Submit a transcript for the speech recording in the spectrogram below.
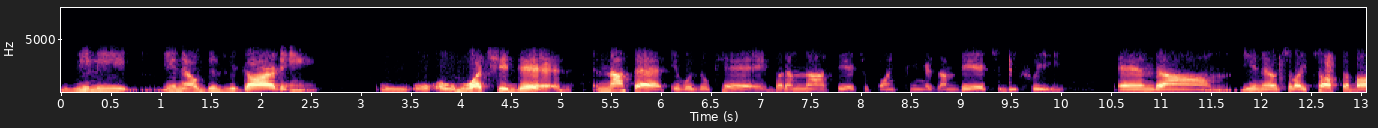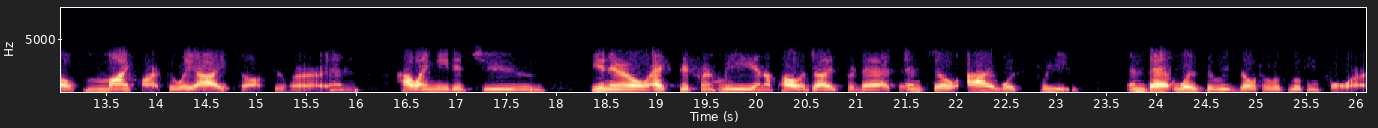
really, you know, disregarding what she did. Not that it was okay, but I'm not there to point fingers. I'm there to be free and um you know so i talked about my part the way i talked to her and how i needed to you know act differently and apologize for that and so i was free and that was the result i was looking for.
